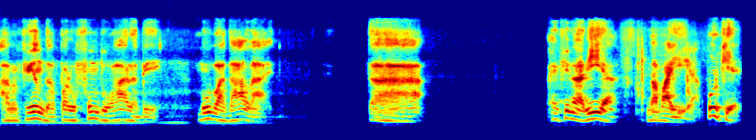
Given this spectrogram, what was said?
a venda para o fundo árabe Mubadala da refinaria na Bahia. Por quê?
